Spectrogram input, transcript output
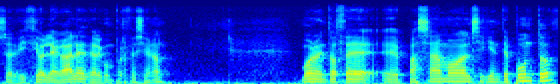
servicios legales de algún profesional. Bueno, entonces eh, pasamos al siguiente punto,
